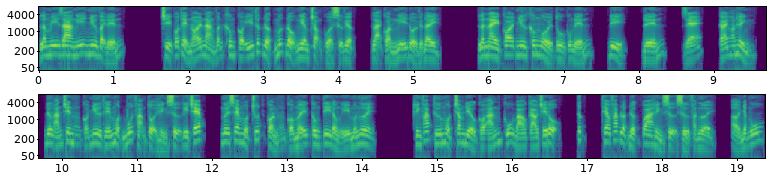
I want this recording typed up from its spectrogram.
Lâm mỹ ra nghĩ như vậy đến. Chỉ có thể nói nàng vẫn không có ý thức được mức độ nghiêm trọng của sự việc, lại còn nghĩ đổi việc đây. Lần này coi như không ngồi tù cũng đến, đi, đến, rẽ, cái hoán hình, đương án trên có như thế một bút phạm tội hình sự ghi chép, ngươi xem một chút còn có mấy công ty đồng ý muốn ngươi. Hình pháp thứ một trăm điều có án cũ báo cáo chế độ, tức, theo pháp luật được qua hình sự xử phạt người, ở nhập ngũ,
